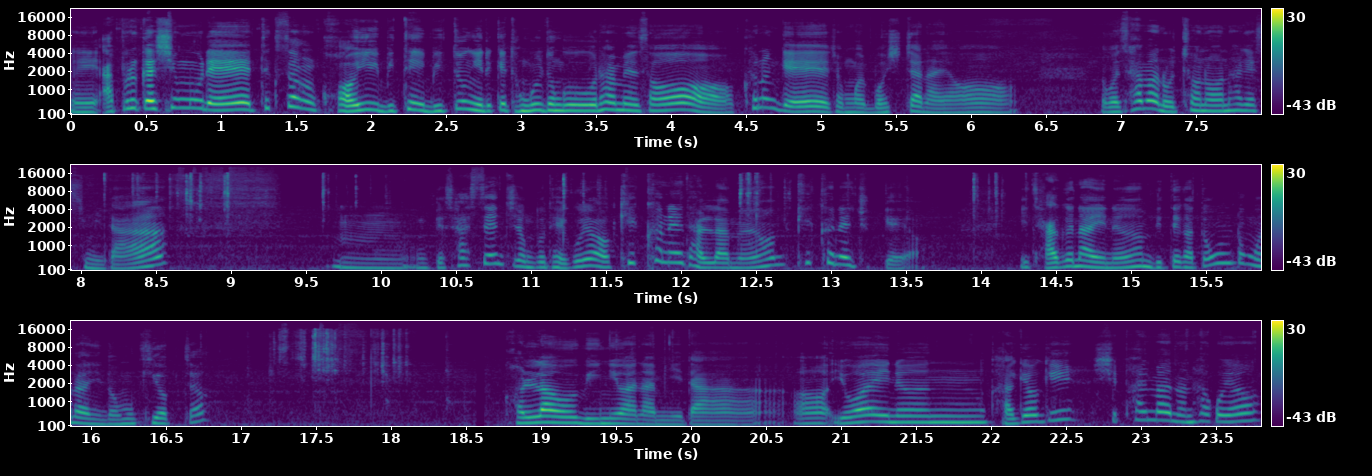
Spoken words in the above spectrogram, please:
예, 아프리카 식물의 특성은 거의 밑에 밑둥이 이렇게 동글동글하면서 크는 게 정말 멋있잖아요. 이건 45,000원 하겠습니다. 음, 이렇게 4cm 정도 되고요. 키 큰 애 달라면 키 큰 애 줄게요. 이 작은 아이는 밑에가 동글동글하니 너무 귀엽죠? 걸라우 미니와나입니다. 어, 이 아이는 가격이 18만원 하고요.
